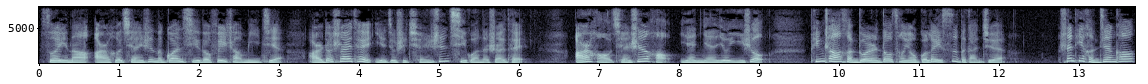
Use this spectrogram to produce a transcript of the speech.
所以呢，耳和全身的关系都非常密切。耳的衰退，也就是全身器官的衰退。耳好，全身好，延年又益寿。平常很多人都曾有过类似的感觉，身体很健康，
